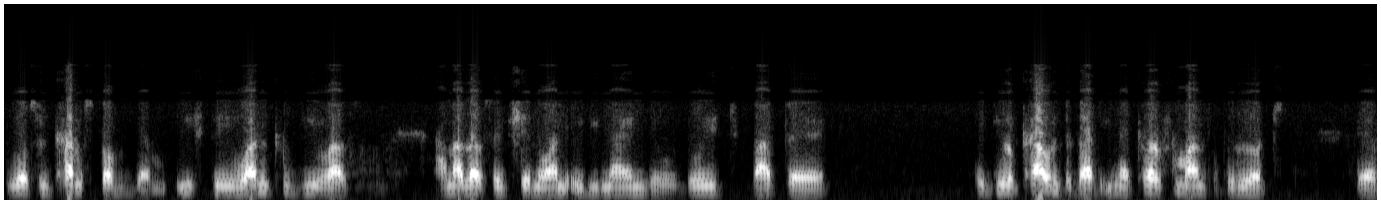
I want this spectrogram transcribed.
because we can't stop them. If they want to give us another Section 189, they will do it. But uh, it will count that in a 12-month period, they've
